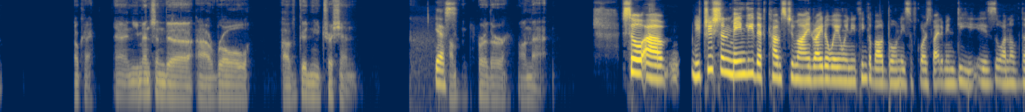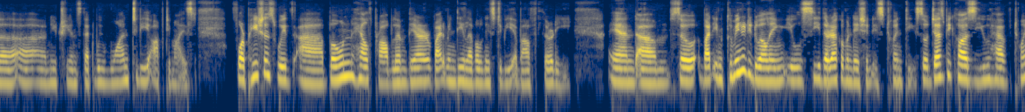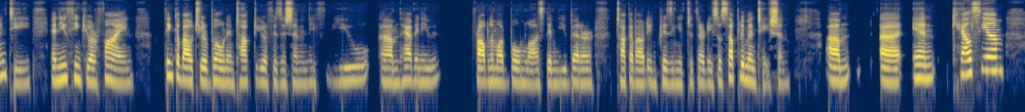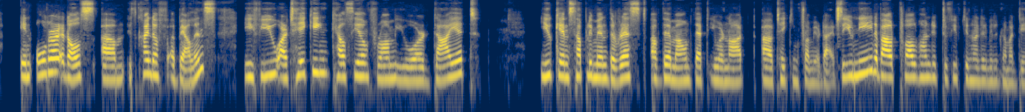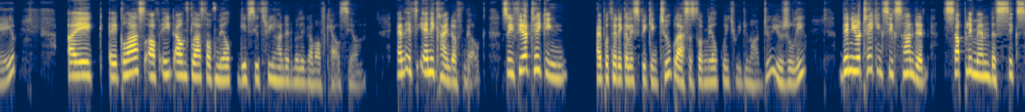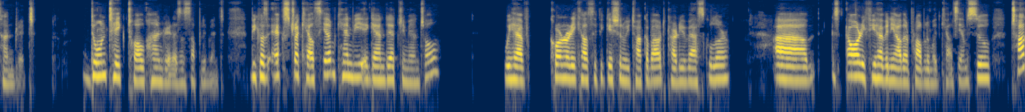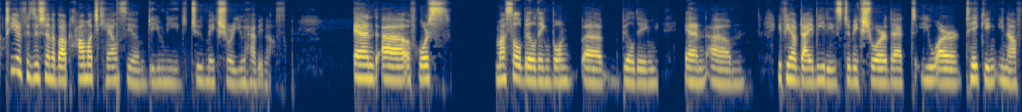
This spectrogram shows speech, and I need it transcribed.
Okay, and you mentioned the uh, role of good nutrition. Yes. further on that. So uh, nutrition mainly that comes to mind right away when you think about bone is of course vitamin D is one of the uh, nutrients that we want to be optimized. For patients with uh, bone health problem, their vitamin D level needs to be above 30. And um, so, but in community dwelling, you'll see the recommendation is 20. So just because you have 20 and you think you're fine, think about your bone and talk to your physician. And if you um, have any problem or bone loss, then you better talk about increasing it to 30. So supplementation. Um, uh, and calcium in older adults, um, it's kind of a balance. If you are taking calcium from your diet you can supplement the rest of the amount that you are not uh, taking from your diet. So you need about 1200 to 1500 milligram a day. A, a glass of eight ounce glass of milk gives you 300 milligram of calcium. And it's any kind of milk. So if you're taking, hypothetically speaking, two glasses of milk, which we do not do usually, then you're taking 600, supplement the 600. Don't take 1200 as a supplement because extra calcium can be, again, detrimental. We have coronary calcification, we talk about cardiovascular, um, or if you have any other problem with calcium. So talk to your physician about how much calcium do you need to make sure you have enough. And uh, of course, muscle building, bone uh, building, and um, if you have diabetes, to make sure that you are taking enough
